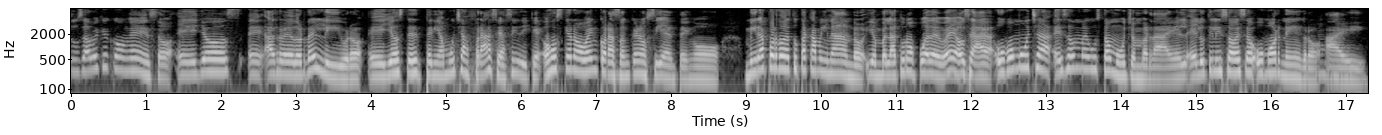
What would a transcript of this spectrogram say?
Tú sabes que con eso, ellos, eh, alrededor del libro, ellos tenían muchas frases así de que ojos que no ven, corazón que no sienten, o mira por donde tú estás caminando y en verdad tú no puedes ver. O sea, hubo mucha, eso me gustó mucho, en verdad. Él, él utilizó ese humor negro ahí,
